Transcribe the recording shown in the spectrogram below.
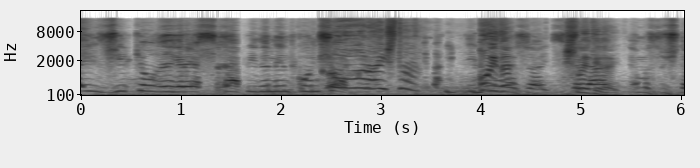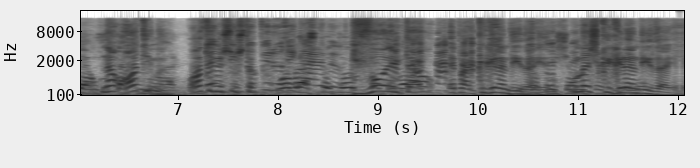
a exigir que ele regresse rapidamente com a mexora. Ora, aí está. E Boa ideia. não sei, se Excelente calhar ideia. É uma sugestão. que Não, ótima, ótima sugestão. Um abraço para todos. Vou então, epá, que grande ideia. Mas que grande ideia.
